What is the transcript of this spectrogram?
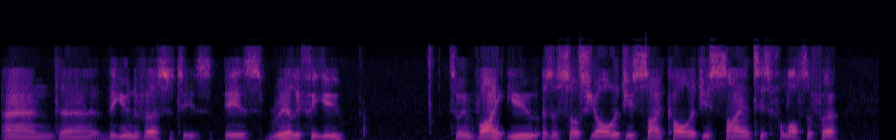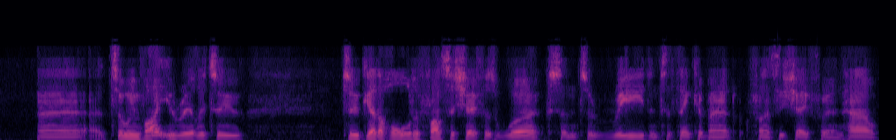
and uh, the universities, is really for you to invite you as a sociologist, psychologist, scientist, philosopher, uh, to invite you really to to get a hold of Francis Schaeffer's works and to read and to think about Francis Schaeffer and how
